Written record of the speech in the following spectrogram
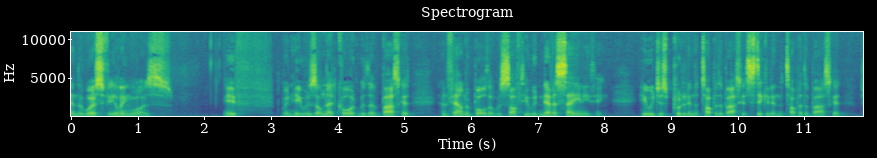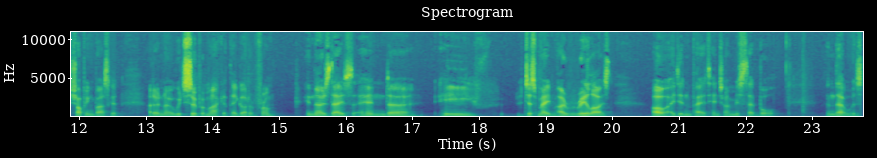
And the worst feeling was if when he was on that court with a basket and found a ball that was soft, he would never say anything. He would just put it in the top of the basket, stick it in the top of the basket, shopping basket. I don't know which supermarket they got it from in those days, and uh, he just made. I realised oh, I didn't pay attention, I missed that ball. And that was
